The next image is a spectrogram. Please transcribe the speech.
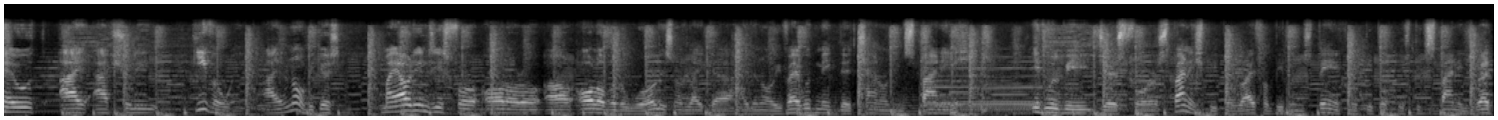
could i actually give away i don't know because my audience is for all, all, all over the world it's not like uh, i don't know if i would make the channel in spanish it will be just for Spanish people, right? For people in Spain, for people who speak Spanish. But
